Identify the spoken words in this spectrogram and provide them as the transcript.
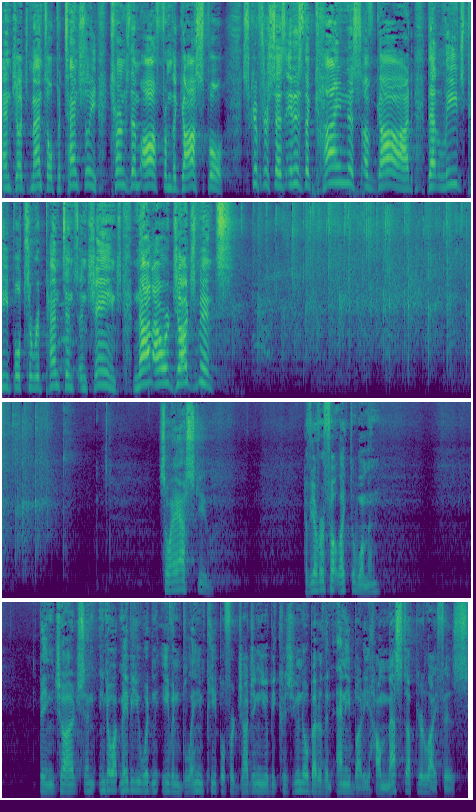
and judgmental, potentially turns them off from the gospel. Scripture says it is the kindness of God that leads people to repentance and change, not our judgment. So I ask you, have you ever felt like the woman? Being judged. And you know what? Maybe you wouldn't even blame people for judging you because you know better than anybody how messed up your life is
